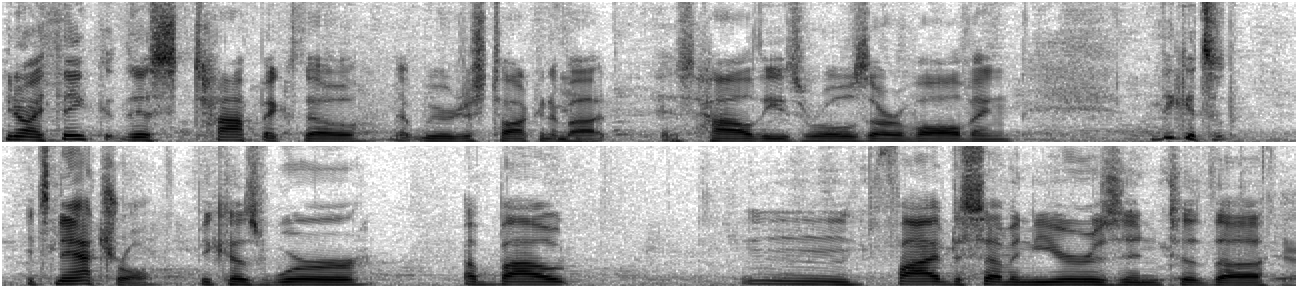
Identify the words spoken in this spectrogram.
You know, I think this topic, though, that we were just talking about, is how these roles are evolving. I think it's it's natural because we're about mm, five to seven years into the Yeah.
